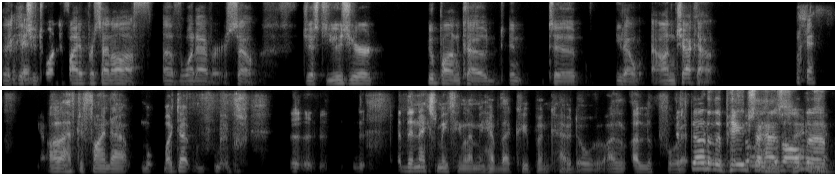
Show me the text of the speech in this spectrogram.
that gets you twenty-five percent off of whatever. So just use your coupon code in to, you know, on checkout. Okay, I'll have to find out. I don't. The next meeting, let me have that coupon code or I'll, I'll look for Just it. go to the page that has the all the, same.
